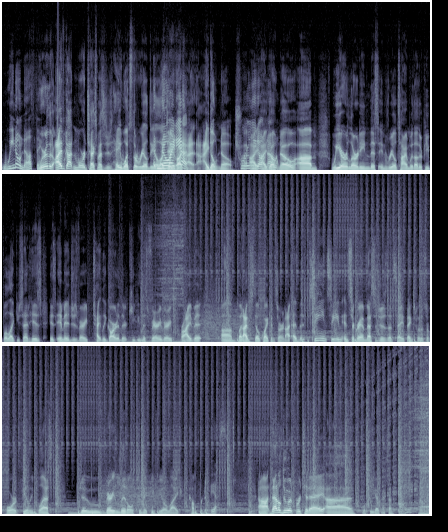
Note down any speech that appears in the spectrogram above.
We know nothing. We're the, I've gotten more text messages. Hey, what's the real deal? No on idea. I, I don't know. Truly I, don't I know. don't know. Um, we are learning this in real time with other people. Like you said, his his image is very tightly guarded. They're keeping this very very private. Um, but I'm still quite concerned. I, I, seeing seeing Instagram messages that say thanks for the support, feeling blessed, do very little to make me feel like comforted. yes. Uh, that'll do it for today. Uh, we'll see you guys next time.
